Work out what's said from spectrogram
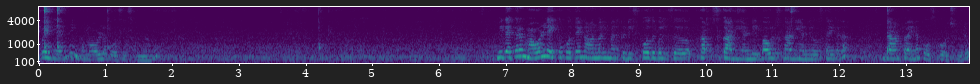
అయిపోయింది కదండి ఇంకా మౌల్లో పోసేసుకున్నాము మీ దగ్గర మౌల్ లేకపోతే నార్మల్ మనకు డిస్పోజబుల్స్ కప్స్ కానివ్వండి బౌల్స్ కానివ్వండి వస్తాయి కదా. దాంట్లో అయినా పోసుకోవచ్చు మీరు.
